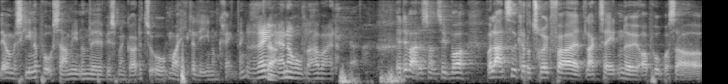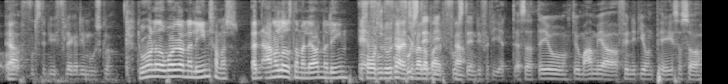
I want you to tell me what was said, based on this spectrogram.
lave maskiner på, sammenlignet med, hvis man gør det til åben og er helt alene omkring det. Ikke? Ren ja. anaerobt arbejde. Ja, det var det sådan set. Hvor, hvor lang tid kan du trykke, før at laktaten øh, ophober sig og, Ja. ja. og fuldstændig flækker dine muskler? Du har lavet workouten alene, Thomas. Er den anderledes, når man laver den alene, i forhold til, at du ikke har fuldstændig, intervallarbejde? fuldstændig, fordi at, altså, det, er jo, det er jo meget mere at finde et jævnt pace, og så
